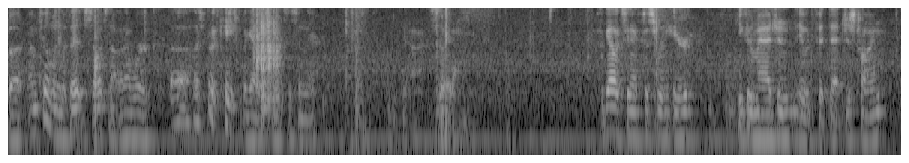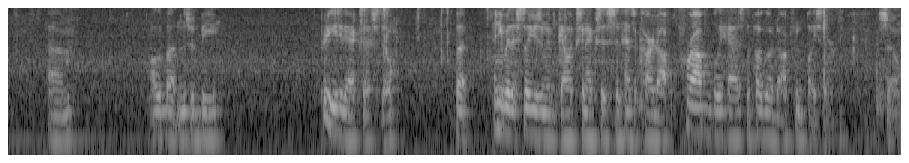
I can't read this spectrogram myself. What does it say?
but I'm filming with it, so it's not going to work. Uh, let's put a case for the Galaxy Nexus in there. So if the Galaxy Nexus were in here, you can imagine it would fit that just fine. Um, all the buttons would be pretty easy to access still, but anybody that's still using a Galaxy Nexus and has a car dock probably has the Pogo dock from the Play Store. So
